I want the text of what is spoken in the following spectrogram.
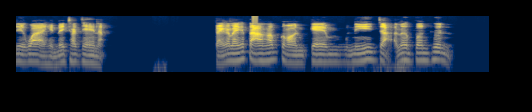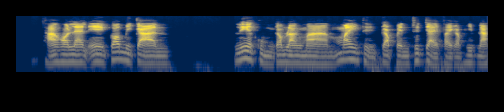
เรียกว่าเห็นได้ชัดเจนอะแต่อะไรก็ตามครับก่อนเกมนี้จะเริ่มต้นขึ้น ทางฮอลแลนด์เองก็มีการเรียกกลุ่มกำลังมาไม่ถึงกับเป็นชุดใหญ่ไฟกระพริบนะ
